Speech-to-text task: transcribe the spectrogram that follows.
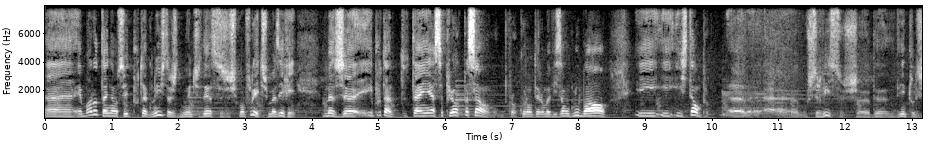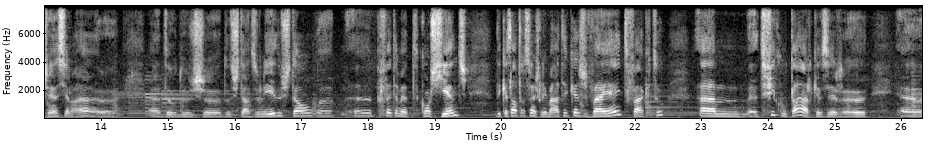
uh, embora tenham sido protagonistas de muitos desses conflitos, mas enfim, mas, uh, e portanto têm essa preocupação, procuram ter uma visão global e, e, e estão os serviços de, de, inteligência, não é? dos, dos, Estados Unidos estão perfeitamente conscientes de que as alterações climáticas vêm, de facto, a dificultar, quer dizer, eh,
